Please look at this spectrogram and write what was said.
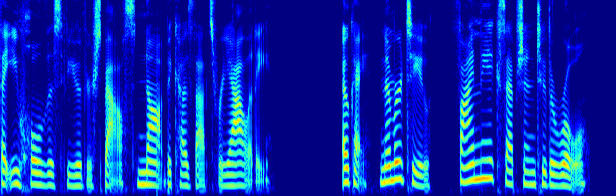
that you hold this view of your spouse, not because that's reality. Okay, number two, find the exception to the rule.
